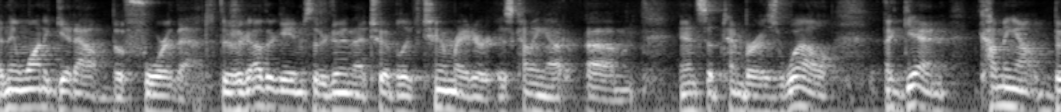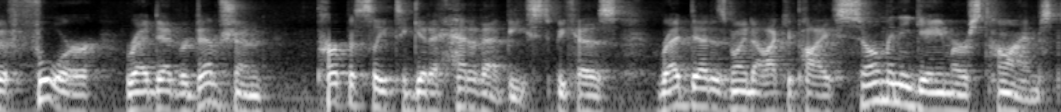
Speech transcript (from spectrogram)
and they want to get out before that. There's like other games that are doing that too. I believe Tomb Raider is coming out um, in September as well. Again, coming out before Red Dead Redemption purposely to get ahead of that beast because Red Dead is going to occupy so many gamers' times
